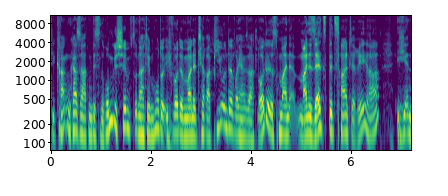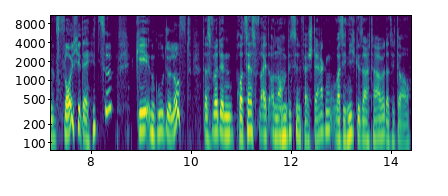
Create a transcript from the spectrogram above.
Die Krankenkasse hat ein bisschen rumgeschimpft und nach dem Motto, ich würde meine Therapie unterbrechen. Ich gesagt, Leute, das ist meine, meine selbstbezahlte Reha. Ich entfleuche der Hitze, gehe in gute Luft. Das wird den Prozess vielleicht auch noch ein bisschen verstärken. Was ich nicht gesagt habe, dass ich da auch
